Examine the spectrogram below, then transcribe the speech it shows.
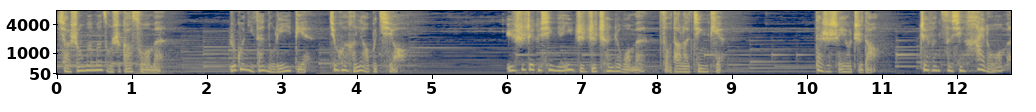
小时候，妈妈总是告诉我们：“如果你再努力一点，就会很了不起哦。”于是，这个信念一直支撑着我们走到了今天。但是，谁又知道，这份自信害了我们？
